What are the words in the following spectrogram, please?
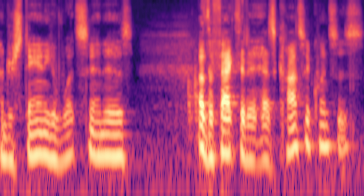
understanding of what sin is, of the fact that it has consequences.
